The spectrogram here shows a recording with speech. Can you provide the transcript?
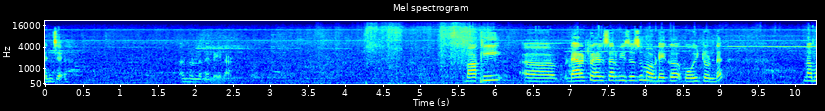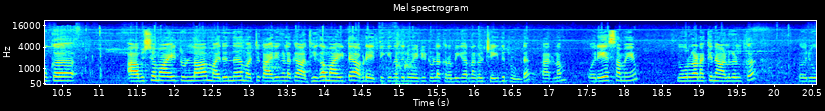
അഞ്ച് എന്നുള്ള നിലയിലാണ്. ബാക്കി ഡയറക്ടർ ഹെൽത്ത് സർവീസസും അവിടേക്ക് പോയിട്ടുണ്ട്. നമുക്ക് ആവശ്യമായിട്ടുള്ള മരുന്ന് മറ്റു കാര്യങ്ങളൊക്കെ അധികമായിട്ട് അവിടെ എത്തിക്കുന്നതിന് വേണ്ടിയിട്ടുള്ള ക്രമീകരണങ്ങൾ ചെയ്തിട്ടുണ്ട്. കാരണം ഒരേ സമയം നൂറുകണക്കിന് ആളുകൾക്ക് ഒരു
